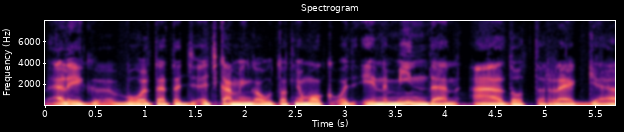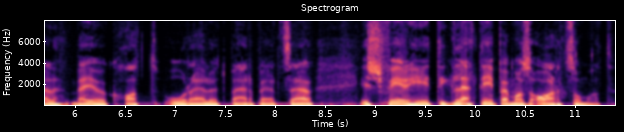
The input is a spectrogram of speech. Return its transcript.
elég volt, tehát egy, egy coming out nyomok, hogy én minden áldott reggel bejövök 6 óra előtt pár perccel, és fél hétig letépem az arcomat.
